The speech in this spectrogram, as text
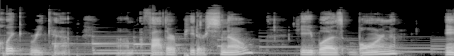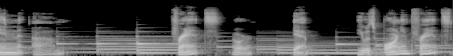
Quick recap. Um, Father Peter Snow, he was born in um, France, or yeah, he was born in France,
